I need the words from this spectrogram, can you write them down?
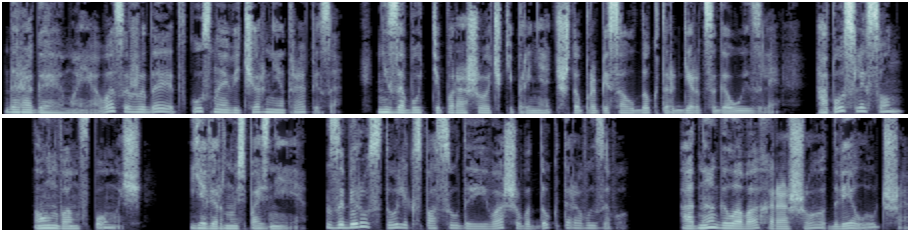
«Дорогая моя, вас ожидает вкусная вечерняя трапеза. Не забудьте порошочки принять, что прописал доктор герцога Уизли. А после сон. Он вам в помощь. Я вернусь позднее. Заберу столик с посудой и вашего доктора вызову. Одна голова хорошо, две лучше.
